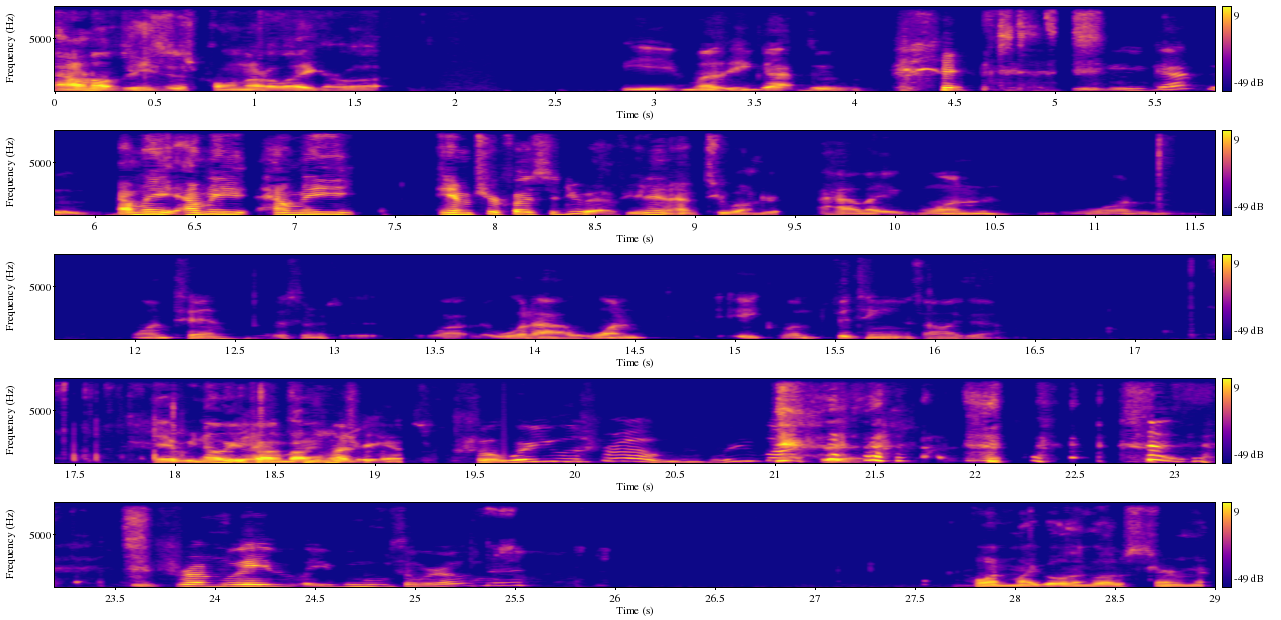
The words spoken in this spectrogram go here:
I don't know if he's just pulling our leg or what. He must. He got to. you, got to. How many? How many? How many amateur fights did you have? You didn't have 200. I had like one, one, one ten or some shit. What? I one eight, one fifteen, something like that. Yeah, we know you're You talking about amateur From where you was from? Where you boxed at? you from New Haven, but you moved somewhere else, man? Won my Golden Gloves tournament.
